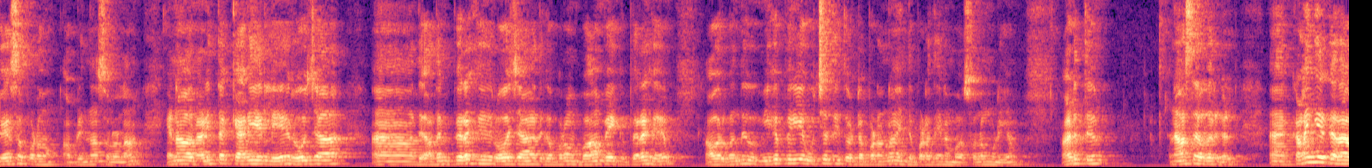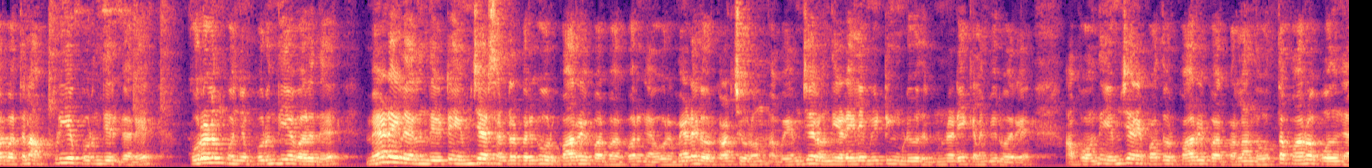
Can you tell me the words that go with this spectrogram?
பேசப்படும் அப்படின்னு தான் சொல்லலாம். ஏன்னா அவர் நடித்த கேரியர்லேயே ரோஜா அது அதன் பிறகு ரோஜா அதுக்கப்புறம் பாம்பேக்கு பிறகு அவருக்கு வந்து மிகப்பெரிய உச்சத்தை தொட்ட படம்னா இந்த படத்தை நம்ம சொல்ல முடியும். அடுத்து நாசர் அவர்கள் கலைஞர் கதாபாத்திரத்தில் அப்படியே பொருந்திருக்காரு குரலும் கொஞ்சம் பொருந்தியே வருது. மேடையில் இருந்துக்கிட்டு எம்ஜிஆர் சென்ற பிறகு ஒரு பார்வை பார்ப்பார். பாருங்கள் ஒரு மேடையில் ஒரு காட்சி வரும். அப்போ எம்ஜிஆர் வந்து இடையிலே மீட்டிங் முடிவதற்கு முன்னாடியே கிளம்பிடுவார் அப்போ வந்து எம்ஜிஆரை பார்த்து ஒரு பார்வை பார்ப்பார்ல. அந்த ஒத்த பார்வை போதுங்க.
